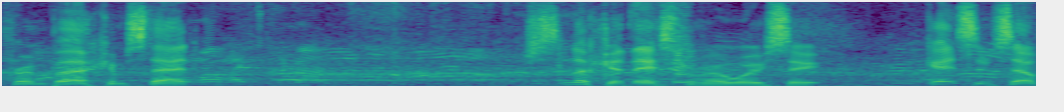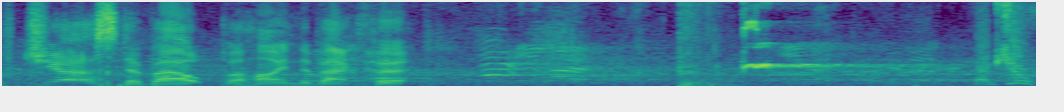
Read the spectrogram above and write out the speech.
from Berkhamsted. Just look at this from Owusu. Gets himself just about behind the back foot. Thank you.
